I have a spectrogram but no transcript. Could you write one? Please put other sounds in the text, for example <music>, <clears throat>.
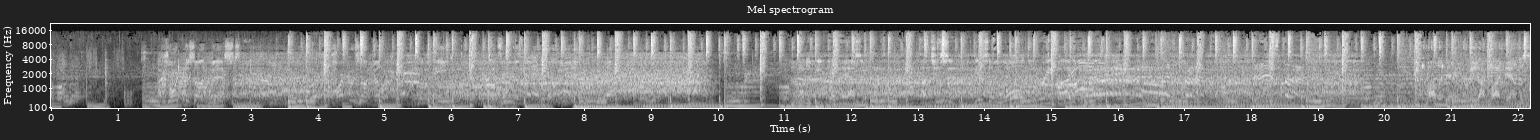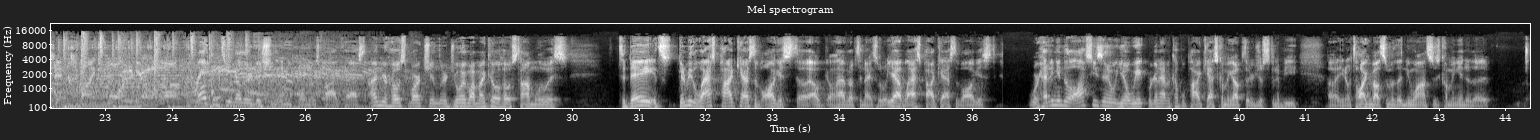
Jordan is on best. Welcome to another edition of Indy Cornrows Podcast. I'm your host, Mark Schindler, joined by my co-host, Tom Lewis. Today, it's going to be the last podcast of August. Uh, I'll, I'll have it up tonight. So, yeah, last podcast of August. We're heading into the off season. You know, we, we're going to have a couple podcasts coming up that are just going to be, uh, you know, talking about some of the nuances coming into the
